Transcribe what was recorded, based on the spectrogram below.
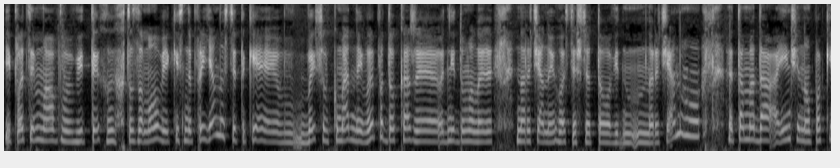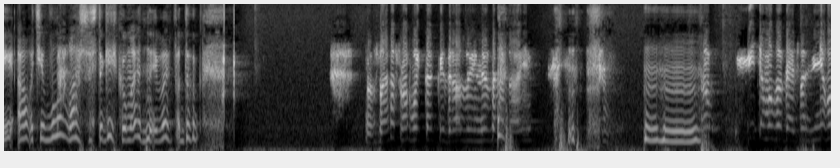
і потім мав від тих, хто замовив якісь неприємності. Таке вийшов кумедний випадок. каже, одні думали нареченої гості, що то від нареченого тамада, а інші навпаки. А чи було у вас щось такий кумедний випадок? Ну, Зараз, мабуть, так відразу і не згадаю. Угу. Ну, Вітя молодець, з нього,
